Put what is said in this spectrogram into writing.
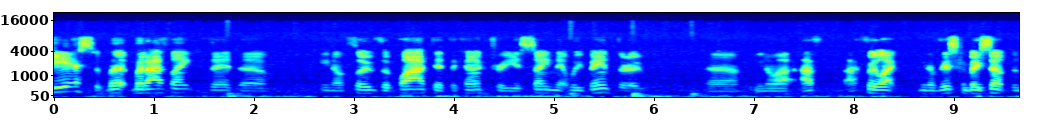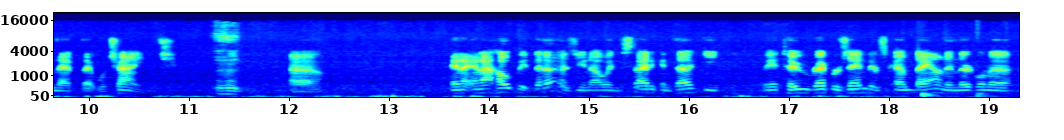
Yes, but but I think that uh, you know through the plight that the country has seen that we've been through, uh, you know, I, I I feel like you know this can be something that that will change. hmm Uh, and and I hope it does. You know, in the state of Kentucky, we had two representatives come down, and they're gonna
